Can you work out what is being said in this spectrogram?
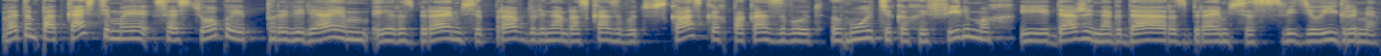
В этом подкасте мы со Степой проверяем и разбираемся, правду ли нам рассказывают в сказках, показывают в мультиках и фильмах, и даже иногда разбираемся с видеоиграми.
